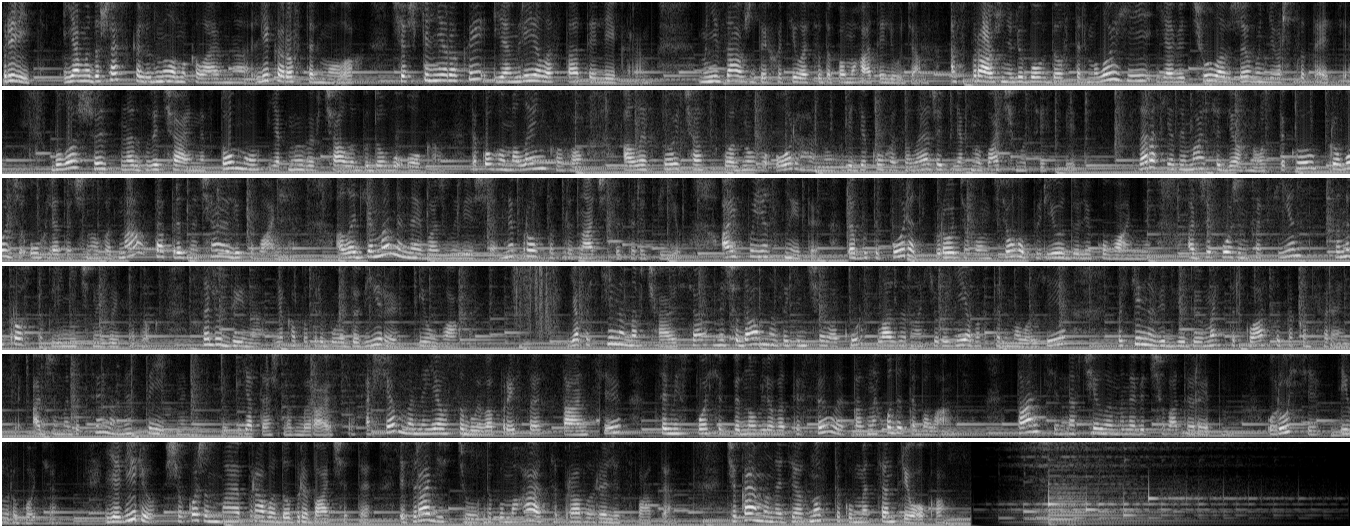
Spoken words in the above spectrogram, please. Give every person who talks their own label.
Speaker 1: Привіт! Я Медушевська Людмила Миколаївна, лікар-офтальмолог. Ще в шкільні роки я мріяла стати лікарем. Мені завжди хотілося допомагати людям. А справжню любов до офтальмології я відчула вже в університеті. Було щось надзвичайне в тому, як ми вивчали будову ока, такого маленького, але в той час складного органу, від якого залежить, як ми бачимо цей світ. Зараз я займаюся діагностикою, проводжу огляд очного дна та призначаю лікування. Але для мене найважливіше не просто призначити терапію, а й пояснити та бути поряд протягом всього періоду лікування. Адже кожен пацієнт це не просто клінічний випадок, це людина, яка потребує довіри і уваги. Я постійно навчаюся. Нещодавно закінчила курс лазерна хірургія в офтальмології. Постійно відвідую майстер-класи та конференції, адже медицина не стоїть на місці, і я теж не збираюся. А ще в мене є особлива пристрасть танці. Це мій спосіб відновлювати сили та знаходити баланс. Танці навчили мене відчувати ритм у русі і у роботі. Я вірю, що кожен має право добре бачити і з радістю допомагаю це право реалізувати. Чекаємо на діагностику в медцентрі око.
